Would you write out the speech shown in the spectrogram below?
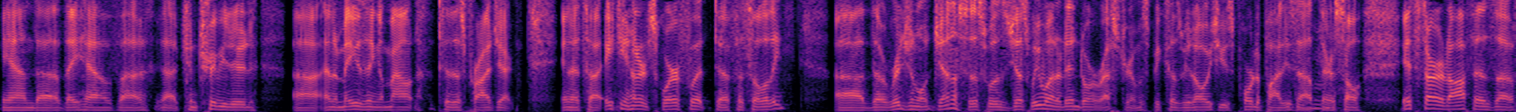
and uh, they have uh, uh, contributed. Uh, an amazing amount to this project, and it's a 1,800 square foot uh, facility. Uh, the original genesis was just we wanted indoor restrooms because we'd always use porta potties out there. So it started off as a,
